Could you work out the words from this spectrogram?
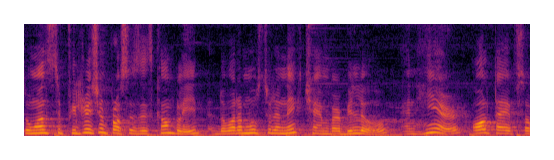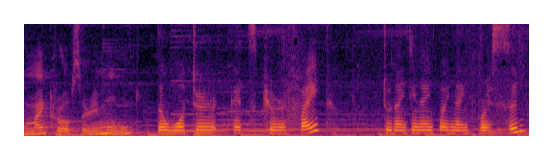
So once the filtration process is complete, the water moves to the next chamber below, and here all types of microbes are removed. The water gets purified to 99.9%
